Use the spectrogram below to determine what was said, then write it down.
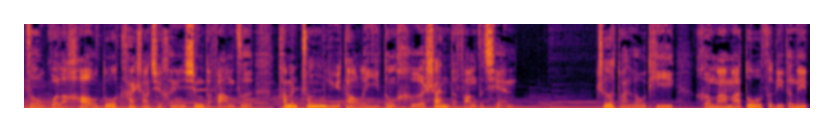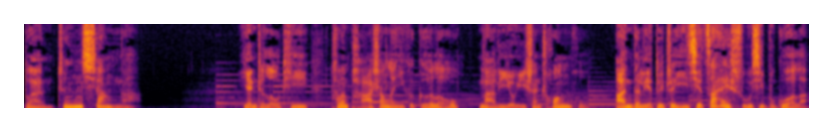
走过了好多看上去很凶的房子，他们终于到了一栋和善的房子前。这段楼梯和妈妈肚子里的那段真像啊！沿着楼梯，他们爬上了一个阁楼，那里有一扇窗户。安德烈对这一切再熟悉不过了，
